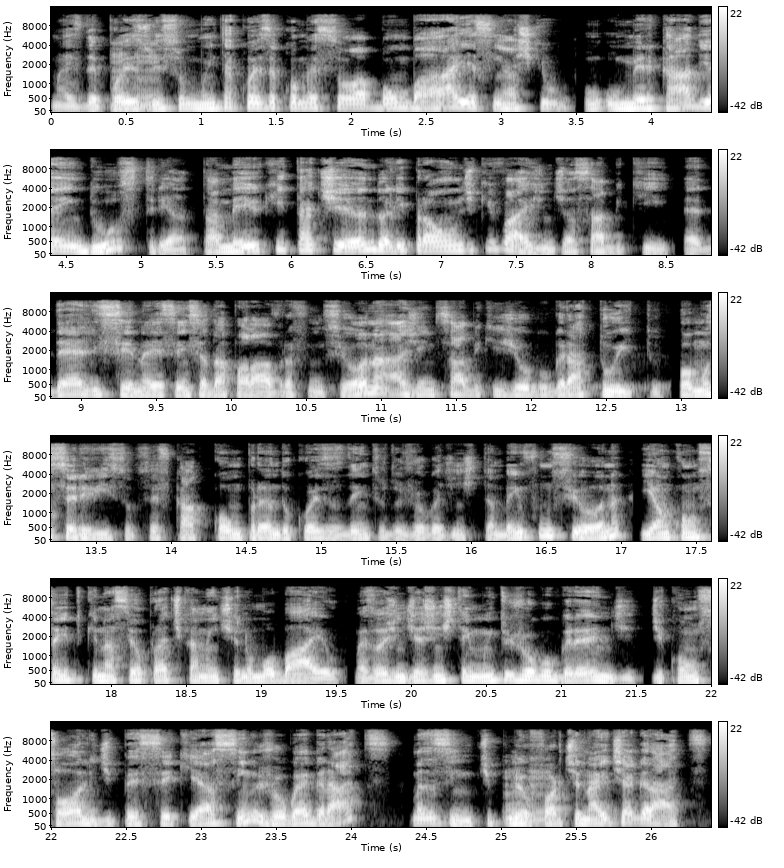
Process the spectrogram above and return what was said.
Mas depois uhum. disso, muita coisa começou a bombar e, assim, acho que o, o mercado e a indústria tá meio que tateando ali para onde que vai. A gente já sabe que é, DLC, na essência da palavra, funciona. A gente sabe que jogo gratuito, como serviço, pra você ficar comprando coisas dentro do jogo, a gente também funciona. E é um conceito que nasceu praticamente no mobile. Mas hoje em dia a gente tem muito jogo grande de console, de PC que é assim, o jogo é grátis. Mas assim, tipo, uhum. meu, Fortnite é grátis.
